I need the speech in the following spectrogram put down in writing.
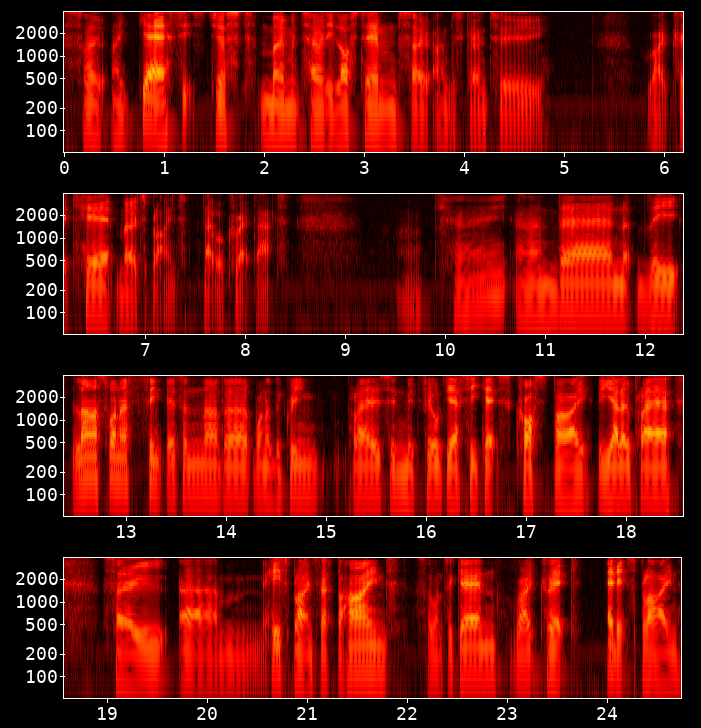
So I guess it's just momentarily lost him. So I'm just going to right click here, merge splines. That will correct that. Okay, and then the last one, I think there's another one of the green players in midfield. Yes, he gets crossed by the yellow player. So um, his spline's left behind. So once again, right click, edit spline.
